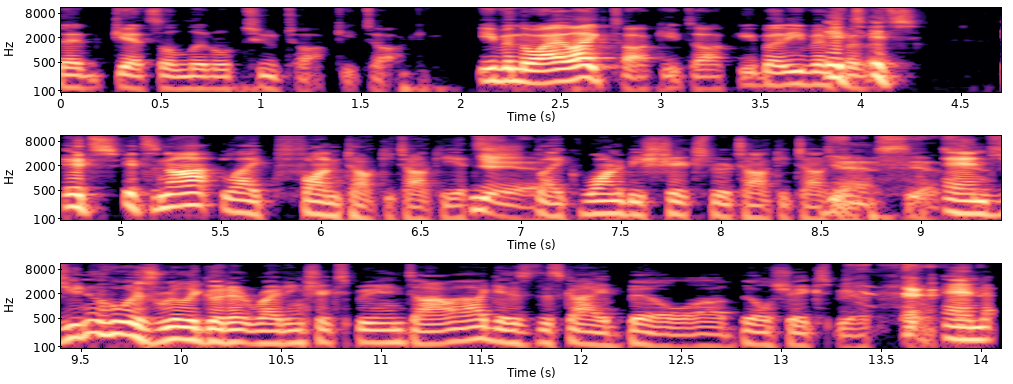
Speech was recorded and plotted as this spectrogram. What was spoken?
that gets a little too talky talky. Even though I like talky talky, but even It's it's it's it's not like fun talkie talkie. It's Yeah. like wannabe Shakespeare talkie talkie. yes, yes, And you know who is really good at writing Shakespearean dialogue is this guy Bill, uh, Bill Shakespeare. And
